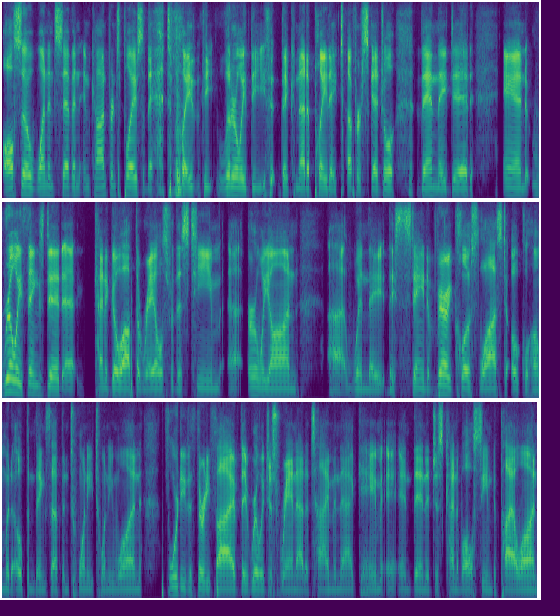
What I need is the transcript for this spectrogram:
also one and seven in conference play, so they had to play the literally the they could not have played a tougher schedule than they did, and really things did uh, kind of go off the rails for this team uh, early on. Uh, when they they sustained a very close loss to Oklahoma to open things up in 2021, 40 to 35. They really just ran out of time in that game, and, and then it just kind of all seemed to pile on.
